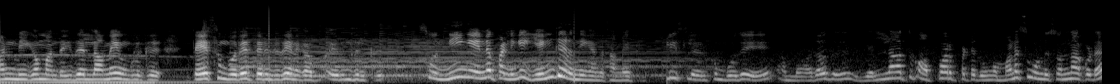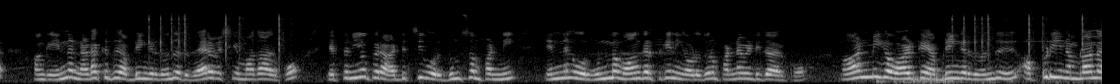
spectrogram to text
ஆன்மீகம் அந்த இது எல்லாமே உங்களுக்கு பேசும்போதே தெரிஞ்சது எனக்கு இருந்திருக்கு. ஸோ நீங்கள் என்ன பண்ணீங்க? எங்கே இருந்தீங்க அந்த சமயத்தில்? போலீஸில் இருக்கும்போதே நம்ம அதாவது எல்லாத்துக்கும் அப்பாற்பட்டது. உங்கள் மனசு ஒன்று சொன்னால் கூட அங்கே என்ன நடக்குது அப்படிங்கிறது வந்து அது வேற விஷயமா தான் இருக்கும். எத்தனையோ பேர் அடித்து ஒரு தும்சம் பண்ணி என்னன்னு ஒரு உண்மை வாங்குறதுக்கே நீங்கள் அவ்வளோ தூரம் பண்ண வேண்டியதாக இருக்கும். ஆன்மீக வாழ்க்கை அப்படிங்கிறது வந்து அப்படி நம்மளால்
